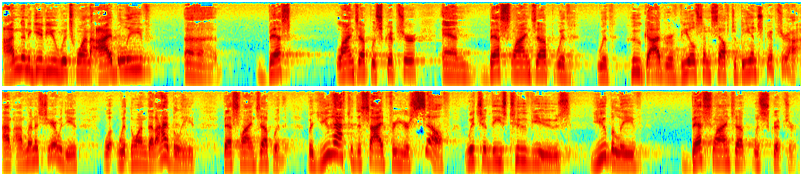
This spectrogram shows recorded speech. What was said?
I'm going to give you which one I believe uh, best lines up with Scripture and best lines up with, with who God reveals himself to be in Scripture, I, am going to share with you what, with the one that I believe best lines up with it. But you have to decide for yourself which of these two views you believe best lines up with Scripture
